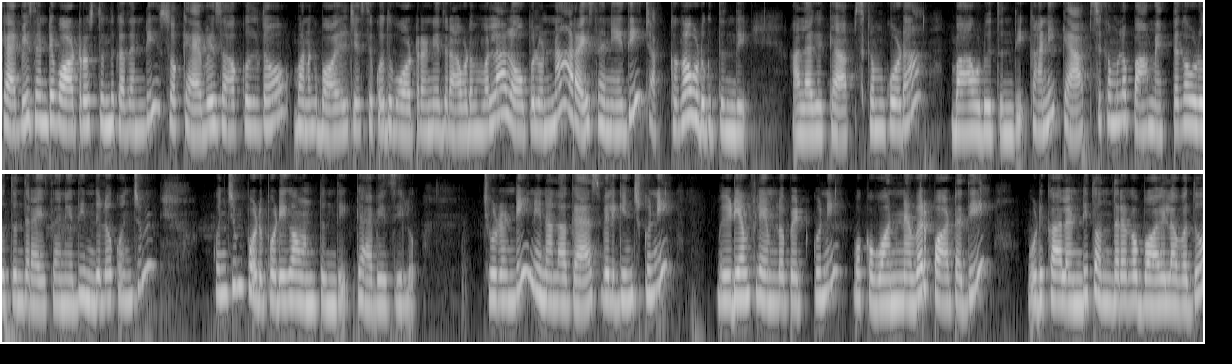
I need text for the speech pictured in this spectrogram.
క్యాబేజ్ అంటే వాటర్ వస్తుంది కదండి. సో క్యాబేజ్ ఆకులతో మనకు బాయిల్ చేసే కొద్ది వాటర్ అనేది రావడం వల్ల ఆ లోపల ఉన్న రైస్ అనేది చక్కగా ఉడుకుతుంది. అలాగే క్యాప్సికమ్ కూడా బాగా ఉడుకుతుంది. కానీ క్యాప్సికంలో బాగా మెత్తగా ఉడుకుతుంది రైస్ అనేది. ఇందులో కొంచెం కొంచెం పొడి పొడిగా ఉంటుంది క్యాబేజీలో చూడండి నేను అలా గ్యాస్ వెలిగించుకుని మీడియం ఫ్లేమ్లో పెట్టుకుని ఒక వన్ అవర్ పాటు అది ఉడకాలండి తొందరగా బాయిల్ అవ్వదు.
